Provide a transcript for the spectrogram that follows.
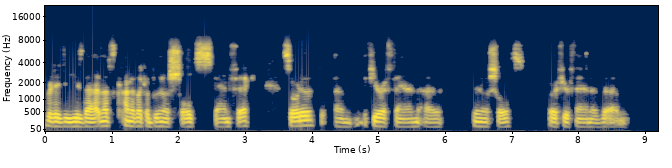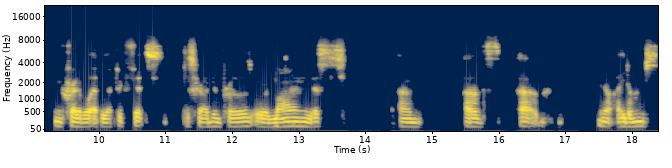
ready to use that. And that's kind of like a Bruno Schulz fanfic, sort of. Um, if you're a fan of Bruno Schulz, or if you're a fan of um, incredible epileptic fits described in prose or long lists um, of um, you know items.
